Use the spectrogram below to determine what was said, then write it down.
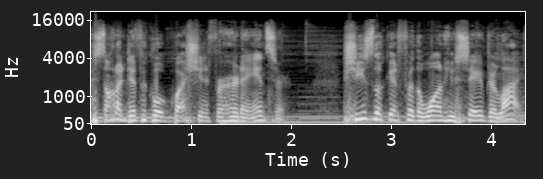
It's not a difficult question for her to answer. She's looking for the one who saved her life.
